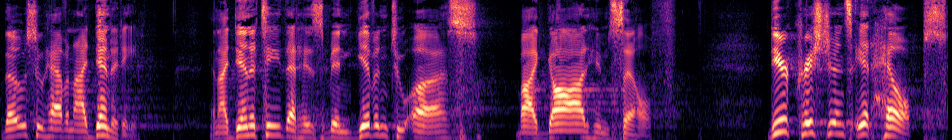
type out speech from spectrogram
those who have an identity an identity that has been given to us by God Himself. Dear Christians, it helps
